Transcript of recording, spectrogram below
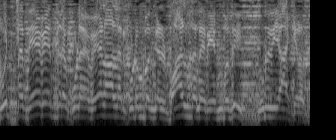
மூத்த தேவேந்திர குல வேளாளர் குடும்பங்கள் வாழ்ந்தனர் என்பது உறுதியாகிறது.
